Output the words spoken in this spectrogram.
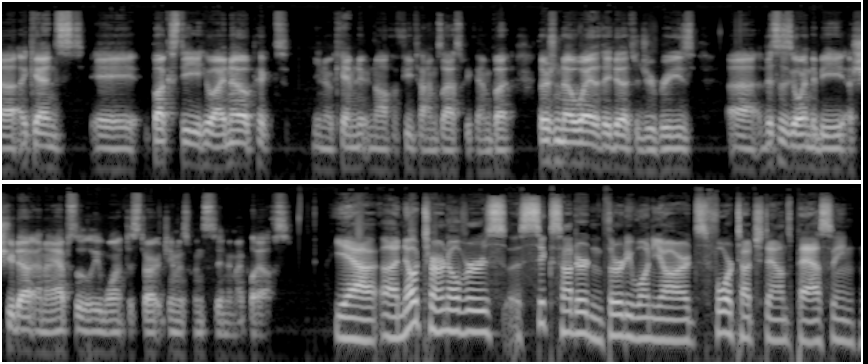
uh, against a D who I know picked you know Cam Newton off a few times last weekend, but there's no way that they do that to Drew Brees. Uh, this is going to be a shootout, and I absolutely want to start Jameis Winston in my playoffs. Yeah, uh, no turnovers, 631 yards, four touchdowns passing,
